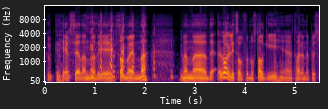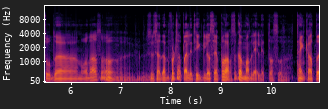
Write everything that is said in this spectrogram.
kan ikke helt se den med de samme øynene. Men eh, det var litt sånn for nostalgi. Jeg tar en episode nå og da, så syns jeg den fortsatt er litt hyggelig å se på. da, Så kan man le litt og så tenke at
